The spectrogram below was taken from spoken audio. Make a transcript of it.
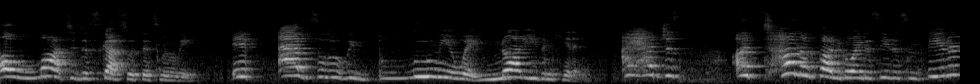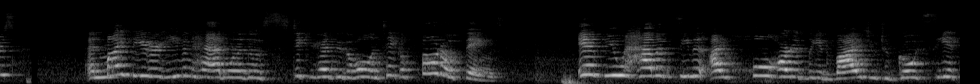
A lot to discuss with this movie. It absolutely blew me away, not even kidding. I had just a ton of fun going to see this in theaters, and my theater even had one of those stick your head through the hole and take a photo things. If you haven't seen it, I wholeheartedly advise you to go see it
